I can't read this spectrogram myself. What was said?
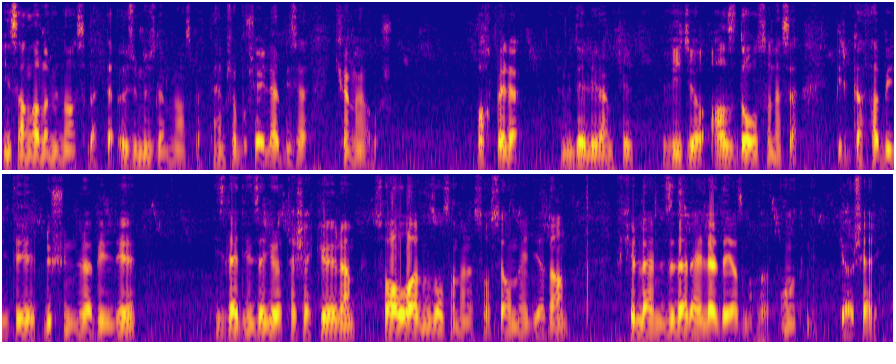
insanlarla münasibətdə, özümüzlə münasibətdə həmişə bu şeylər bizə kömək olur. Bax belə. Ümid eləyirəm ki, video az da olsa nəsə bir qata bildi, düşündürə bildi. İzlədiyinizə görə təşəkkür edirəm. Suallarınız olsa mənə sosial mediadan fikirlərinizi də rəylərdə yazmağı unutmayın. Görüşərik.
